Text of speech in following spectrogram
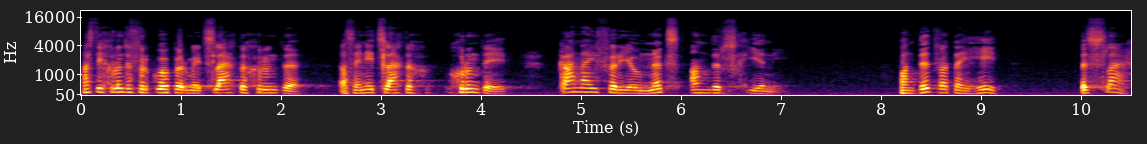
As die groenteverkoper met slegte groente as hy net slegte groente het, kan hy vir jou niks anders gee nie. Want dit wat hy het is sleg.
